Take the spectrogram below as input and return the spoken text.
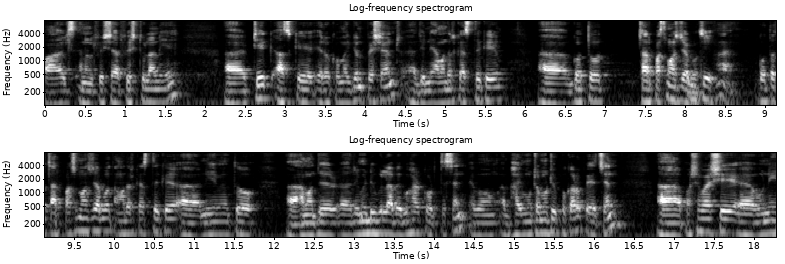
পাইলস অ্যানাল ফিশার ফিস্টুলা নিয়ে। ঠিক আজকে এরকম একজন পেশেন্ট যিনি আমাদের কাছ থেকে গত চার পাঁচ মাস যাবত হ্যাঁ গত চার পাঁচ মাস যাবৎ আমাদের কাছ থেকে নিয়মিত আমাদের রেমেডিগুলো ব্যবহার করতেছেন এবং ভাই মোটামুটি উপকারও পেয়েছেন। পাশাপাশি উনি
